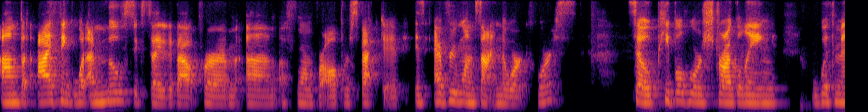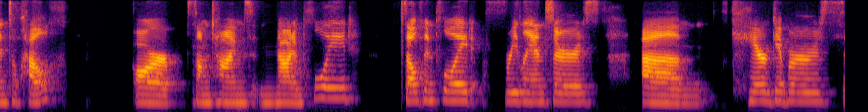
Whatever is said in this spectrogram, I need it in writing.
Um, but I think what I'm most excited about from um, a Form for All perspective is everyone's not in the workforce. So people who are struggling with mental health are sometimes not employed, self employed, freelancers. Um, caregivers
